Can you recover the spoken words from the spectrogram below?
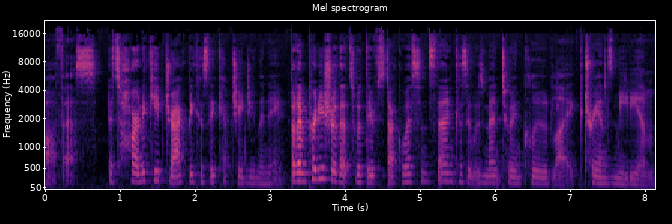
Office. It's hard to keep track because they kept changing the name. But I'm pretty sure that's what they've stuck with since then because it was meant to include like transmedium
